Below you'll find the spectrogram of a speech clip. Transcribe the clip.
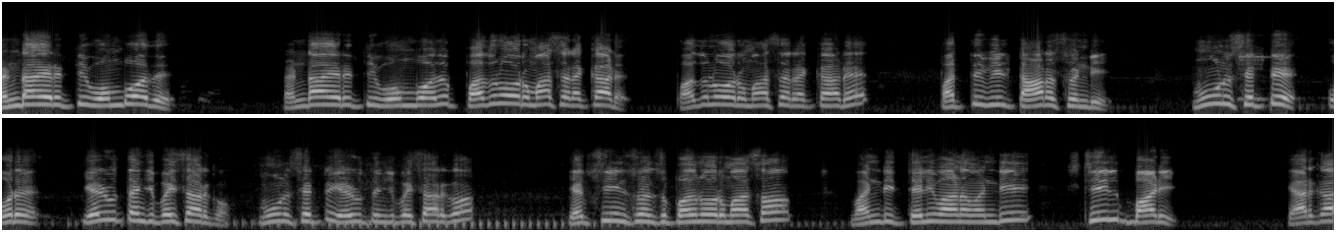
ரெண்டாயிரத்தி ஒம்பது. ரெண்டாயிரத்தி ஒம்பது பதினோரு மாதம் ரெக்கார்டு. பதினோரு மாதம் ரெக்கார்டு பத்து வீல் டாரஸ் வண்டி. மூணு செட்டு ஒரு எழுபத்தஞ்சு பைசா இருக்கும். மூணு செட்டு எழுபத்தஞ்சு பைசா இருக்கும். எஃப்சி இன்சூரன்ஸ் பதினோரு மாதம் வண்டி தெளிவான வண்டி ஸ்டீல் பாடி யாருக்கா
